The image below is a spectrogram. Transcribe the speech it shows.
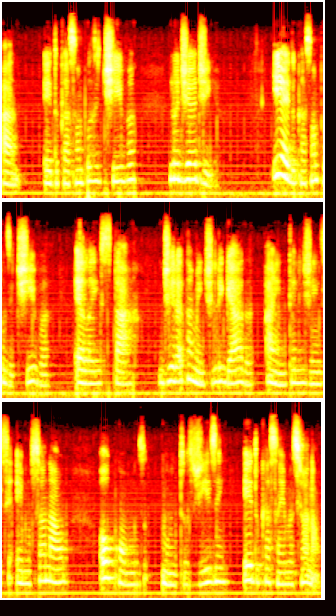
a educação positiva no dia a dia. E a educação positiva, ela está diretamente ligada à inteligência emocional, ou como muitos dizem, educação emocional.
